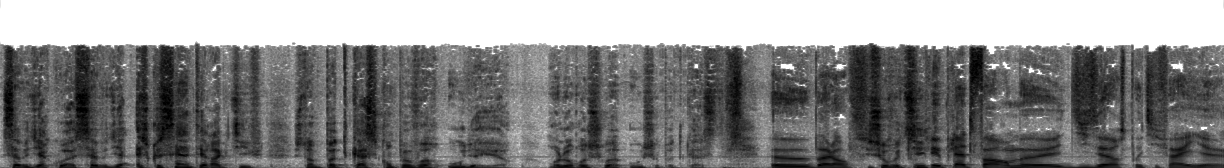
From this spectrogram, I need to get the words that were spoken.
ça veut dire quoi? Ça veut dire est-ce que c'est interactif? C'est un podcast qu'on peut voir où d'ailleurs? On le reçoit où ce podcast? Euh, bah alors, C'est sur votre toutes site? les plateformes, euh, Deezer, Spotify. euh.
